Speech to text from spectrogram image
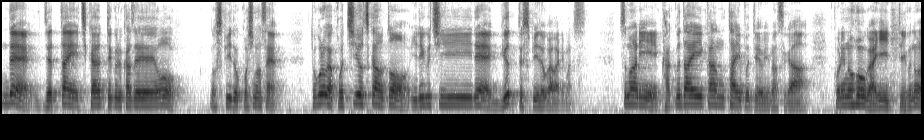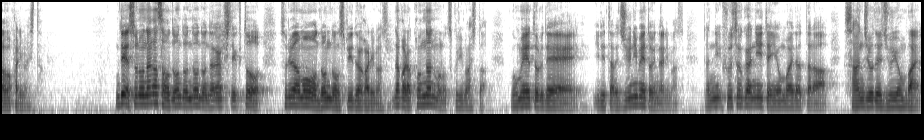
で絶対近寄ってくる風をのスピードを越しません。ところがこっちを使うと入り口でギュッとスピードが上がります。つまり拡大感タイプと呼びますがこれの方がいいっていうのが分かりました。でその長さをどんどんどんどん長くしていくとそれはもうどんどんスピード上がります。だからこんなものを作りました。5メートルで入れたら12メートルになります。風速が2.4倍だったら3乗で14倍。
